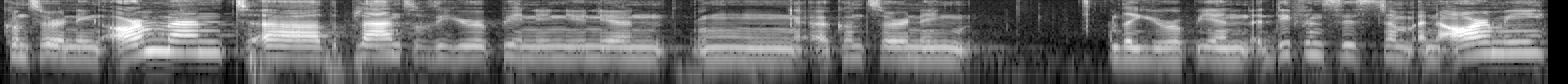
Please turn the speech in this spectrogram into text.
concerning armament, uh, the plans of the European Union um, concerning the European defense system and army,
